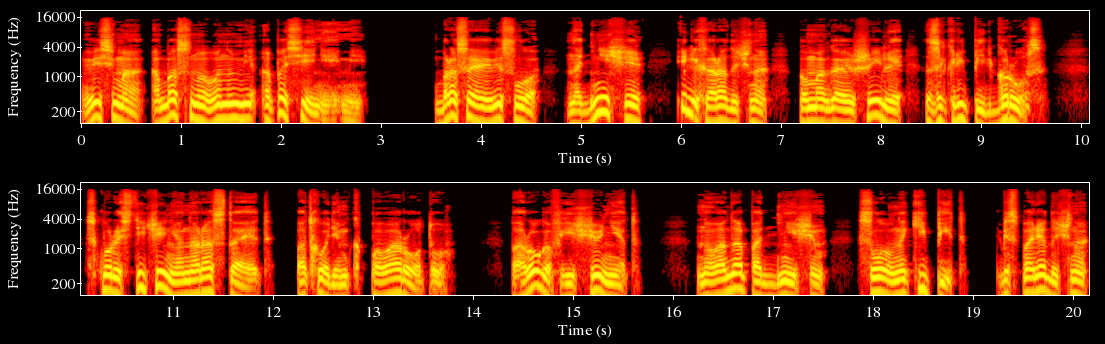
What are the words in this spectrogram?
весьма обоснованными опасениями. Бросаю весло на днище и лихорадочно помогаю Шейле закрепить груз. Скорость течения нарастает. Подходим к повороту. Порогов еще нет, но вода под днищем словно кипит. Беспорядочно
